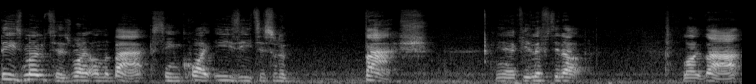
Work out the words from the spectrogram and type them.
these motors right on the back seem quite easy to sort of bash. You know, if you lift it up like that,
